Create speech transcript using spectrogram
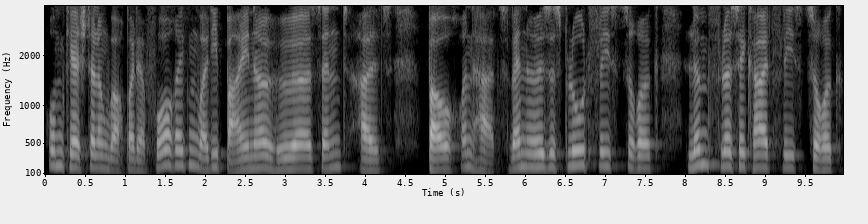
Umkehrstellung war auch bei der vorigen, weil die Beine höher sind als Bauch und Herz. Venöses Blut fließt zurück, Lymphflüssigkeit fließt zurück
